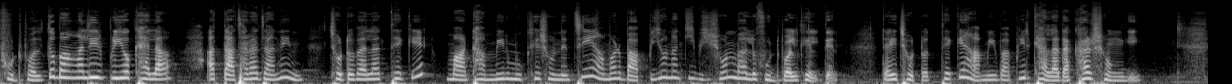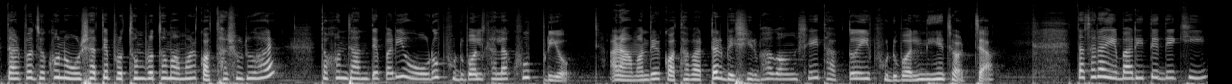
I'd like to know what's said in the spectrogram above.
ফুটবল তো বাঙালির প্রিয় খেলা। আর তাছাড়া জানেন, ছোটোবেলার থেকে মা ঠাম্মির মুখে শুনেছি আমার বাপিও নাকি ভীষণ ভালো ফুটবল খেলতেন। তাই ছোটোর থেকে আমি বাপির খেলা দেখার সঙ্গী। তারপর যখন ওর সাথে প্রথম প্রথম আমার কথা শুরু হয়, তখন জানতে পারি ওরও ফুটবল খেলা খুব প্রিয়। আর আমাদের কথাবার্তার বেশিরভাগ অংশেই থাকতো এই ফুটবল নিয়ে চর্চা। তাছাড়া এ বাড়িতে দেখি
